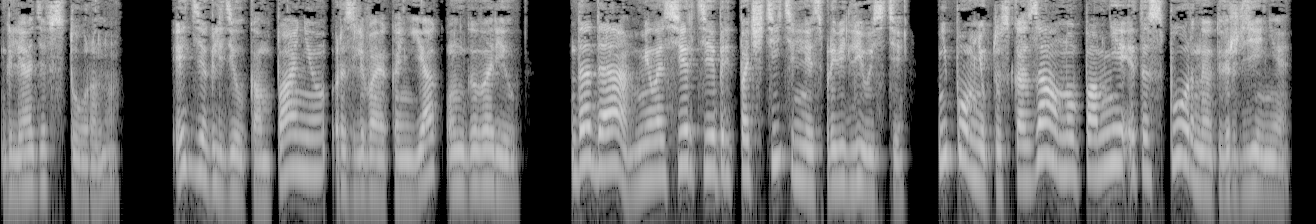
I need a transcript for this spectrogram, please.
глядя в сторону. Эдди оглядел компанию, разливая коньяк, он говорил. «Да-да, милосердие предпочтительнее справедливости. Не помню, кто сказал, но по мне это спорное утверждение.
